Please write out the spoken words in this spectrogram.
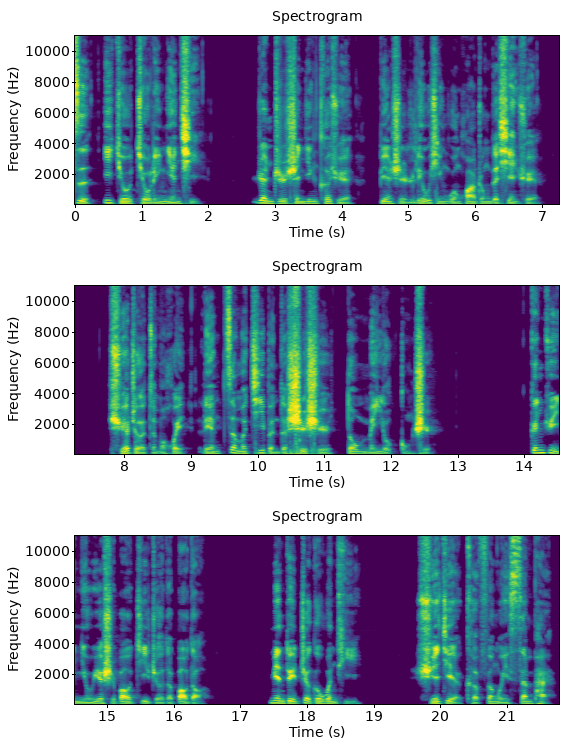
自一九九零年起，认知神经科学便是流行文化中的显学。学者怎么会连这么基本的事实都没有共识？根据《纽约时报》记者的报道，面对这个问题。学界可分为三派：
